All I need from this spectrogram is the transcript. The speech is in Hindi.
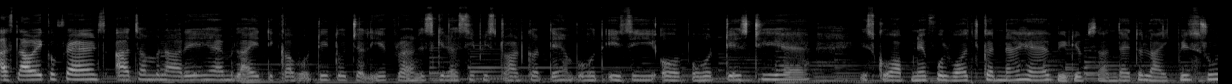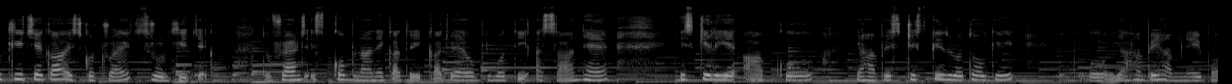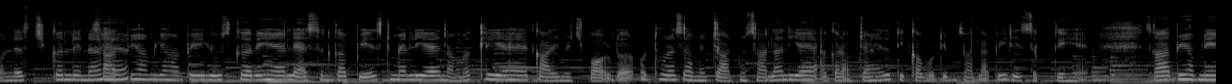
अस्सलाम वालेकुम फ्रेंड्स, आज हम बना रहे हैं मलाई टिक्का बोटी। तो चलिए फ्रेंड्स, इसकी रेसिपी स्टार्ट करते हैं। बहुत इजी और बहुत टेस्टी है। इसको आपने फुल वॉच करना है। वीडियो पसंद आए तो लाइक भी ज़रूर कीजिएगा, इसको ट्राई ज़रूर कीजिएगा। तो फ्रेंड्स, इसको बनाने का तरीका जो है वो बहुत ही आसान है। इसके लिए आपको यहाँ पे स्टिक्स की ज़रूरत होगी। तो यहाँ पे हमने बोनलेस चिकन लेना है। पे हम यहाँ पे यूज़ कर रहे हैं लहसुन का पेस्ट में लिया है नमक लिया है काली मिर्च पाउडर और थोड़ा सा हमने चाट मसाला लिया है। अगर आप चाहें तो टिक्का बोटी मसाला भी ले सकते हैं। साथ में हमने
